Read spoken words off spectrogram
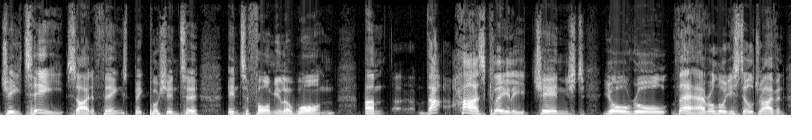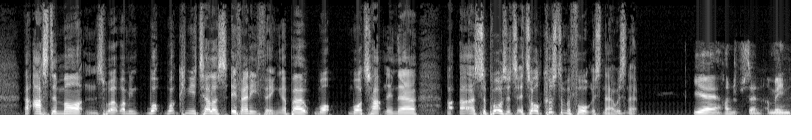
GT side of things, big push into into Formula One. Um, that has clearly changed your role there, although you're still driving Aston Martins. Well, I mean, what what can you tell us, if anything, about what what's happening there? I, I suppose it's it's all customer focused now, isn't it? Yeah, hundred percent. I mean,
